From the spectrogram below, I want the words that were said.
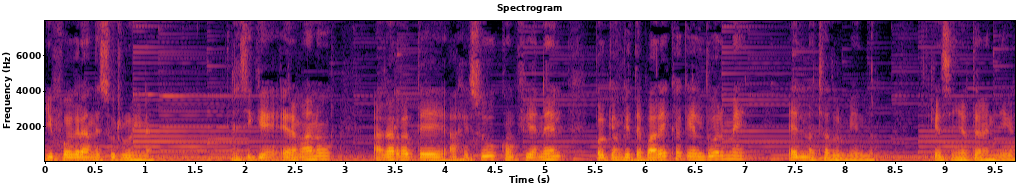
y fue grande su ruina. Así que hermano, agárrate a Jesús, confía en Él, porque aunque te parezca que Él duerme, Él no está durmiendo. Que el Señor te bendiga.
